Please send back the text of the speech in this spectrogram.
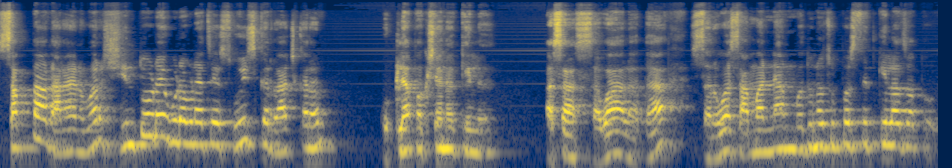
सत्ताधाऱ्यांवर शिंतोडे उडवण्याचे सोयीस्कर राजकारण कुठल्या पक्षानं केलं? असा सवाल आता सर्वसामान्यांमधूनच उपस्थित केला जातो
